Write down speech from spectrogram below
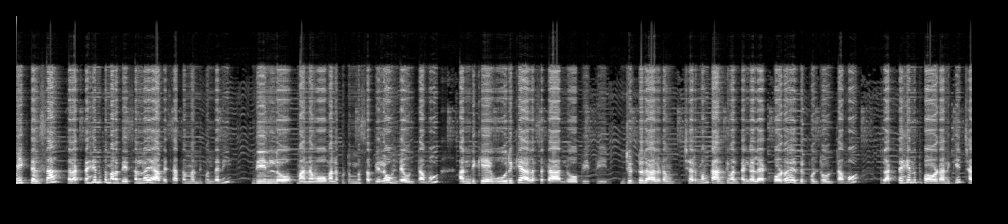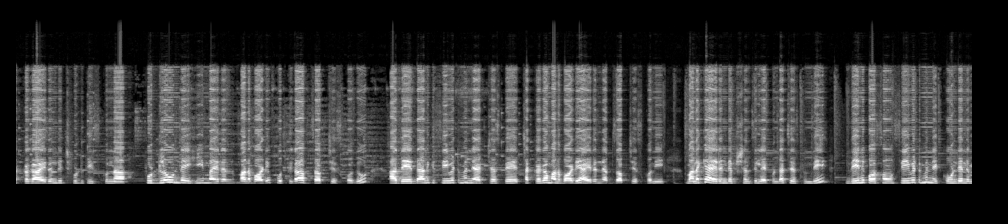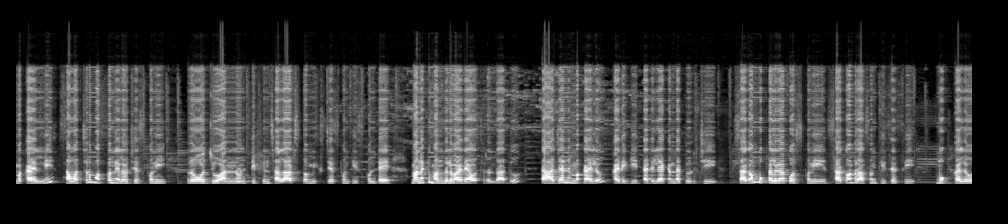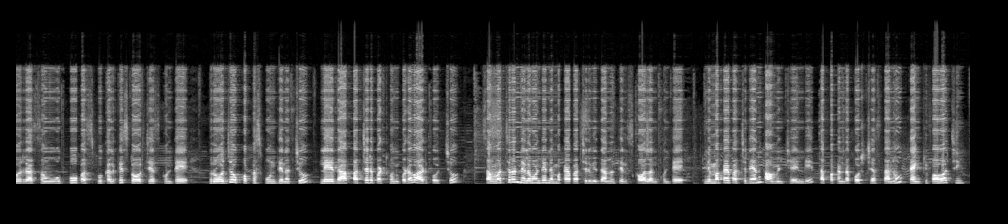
మీకు తెలుసా? రక్తహీనత మన దేశంలో యాభై శాతం మందికి ఉందని. దీనిలో మనము మన కుటుంబ సభ్యులు ఉండే ఉంటాము. అందుకే ఊరికే అలసట లో బీపీ జుట్టు రాలడం చర్మం కాంతివంతంగా లేకపోవడం ఎదుర్కొంటూ ఉంటాము. రక్తహీనత పోవడానికి చక్కగా ఐరన్ రిచ్ ఫుడ్ తీసుకున్న ఫుడ్లో ఉండే హీమ్ ఐరన్ మన బాడీ పూర్తిగా అబ్జర్వ్ చేసుకోదు. అదే దానికి సి విటమిన్ యాడ్ చేస్తే చక్కగా మన బాడీ ఐరన్ అబ్జర్వ్ చేసుకొని మనకి ఐరన్ డెఫిషియన్సీ లేకుండా చేస్తుంది. దీనికోసం సి విటమిన్ ఎక్కువ ఉండే నిమ్మకాయల్ని సంవత్సరం మొత్తం నిల్వ చేసుకొని రోజు అన్నం టిఫిన్ సలాడ్స్తో మిక్స్ చేసుకొని తీసుకుంటే మనకి మందులు వాడే అవసరం రాదు. తాజా నిమ్మకాయలు కడిగి తడి లేకుండా తుడిచి సగం ముక్కలుగా కోసుకుని సగం రసం తీసేసి ముక్కలు రసం ఉప్పు పసుపు కలిపి స్టోర్ చేసుకుంటే రోజు ఒక్కొక్క స్పూన్ తినొచ్చు లేదా పచ్చడి పట్టుకొని కూడా వాడుకోవచ్చు. సంవత్సరం నిలవ ఉండే నిమ్మకాయ పచ్చడి విధానం తెలుసుకోవాలనుకుంటే నిమ్మకాయ పచ్చడి అని కామెంట్ చేయండి. తప్పకుండా పోస్ట్ చేస్తాను. Thank you for watching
